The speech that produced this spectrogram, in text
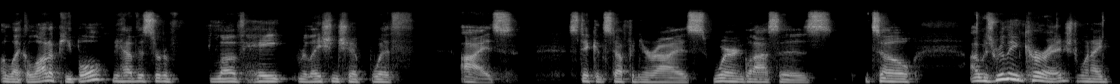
like a lot of people, we have this sort of love hate relationship with eyes, sticking stuff in your eyes, wearing glasses. So I was really encouraged when I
